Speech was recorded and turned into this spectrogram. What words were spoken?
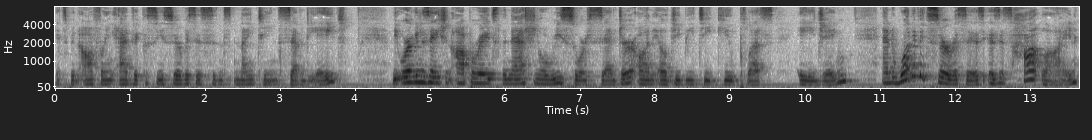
It's been offering advocacy services since 1978. The organization operates the National Resource Center on LGBTQ plus aging, and one of its services is its hotline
